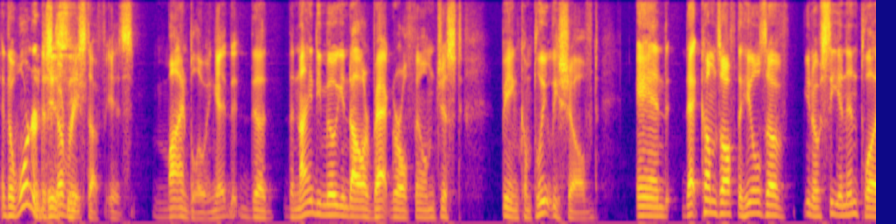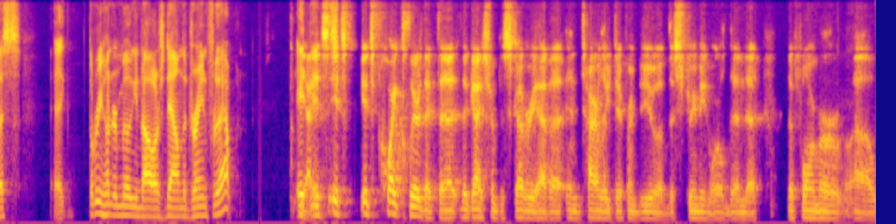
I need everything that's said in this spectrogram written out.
the Warner Discovery Disney. stuff is mind blowing. The the ninety million dollar Batgirl film just being completely shelved, and that comes off the heels of you know CNN uh, three hundred million dollars down the drain for that one. It, yeah, it's, it's it's it's quite clear that the the guys from Discovery have an entirely different view of the streaming world than the the former uh,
